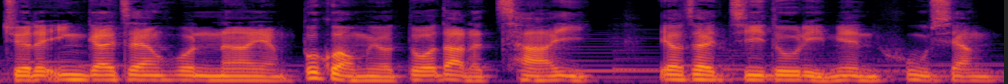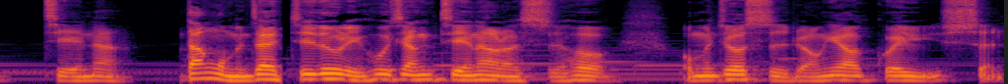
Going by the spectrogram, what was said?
觉得应该这样或那样，不管我们有多大的差异，要在基督里面互相接纳。当我们在基督里互相接纳的时候，我们就使荣耀归于神。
